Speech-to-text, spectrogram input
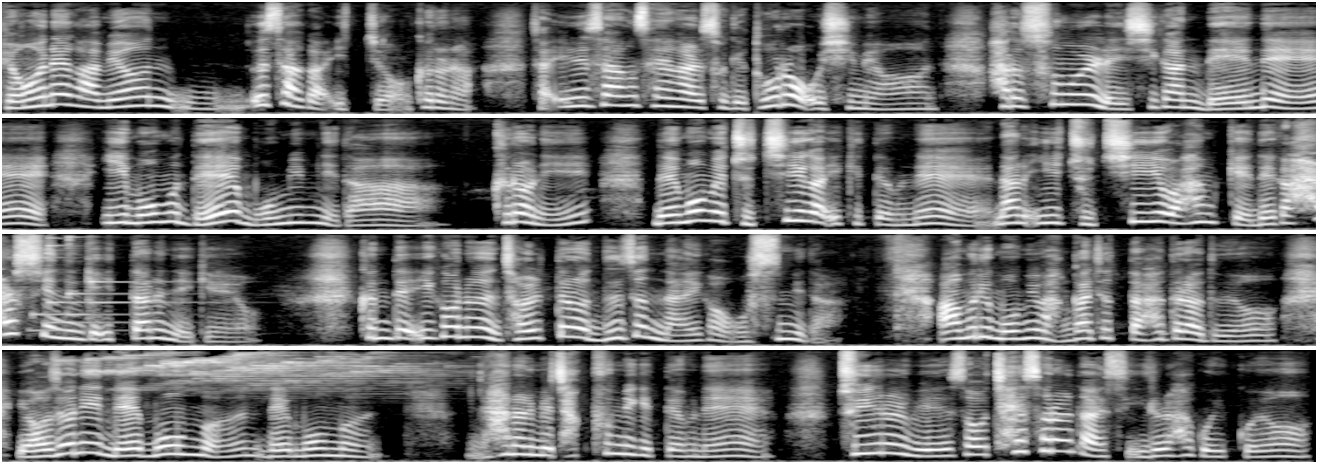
병원에 가면 의사가 있죠. 그러나 자, 일상생활 속에 돌아오시면 하루 24시간 내내 이 몸은 내 몸입니다. 그러니 내 몸에 주치의가 있기 때문에 나는 이 주치의와 함께 내가 할 수 있는 게 있다는 얘기예요. 근데 이거는 절대로 늦은 나이가 없습니다. 아무리 몸이 망가졌다 하더라도요, 여전히 내 몸은, 내 몸은 하나님의 작품이기 때문에 주인을 위해서 최선을 다해서 일을 하고 있고요.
